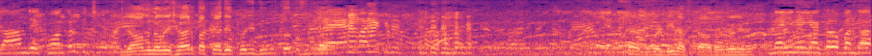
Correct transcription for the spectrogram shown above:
ਜਾਮ ਦੇਖੋ ਅੰਕਲ ਪਿੱਛੇ। ਜਾਮ ਨਵੇਂ ਸ਼ਹਿਰ ਤੱਕ ਹੈ ਦੇਖੋ ਜੀ ਦੂਰ ਤੋਂ ਤੁਸੀਂ ਗੱਡੀ ਨਾਲ ਸਟਾਰਟ ਹੋ ਜਾਓਗੇ ਨਹੀਂ ਨਹੀਂ ਅੰਕਲ ਉਹ ਬੰਦਾ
